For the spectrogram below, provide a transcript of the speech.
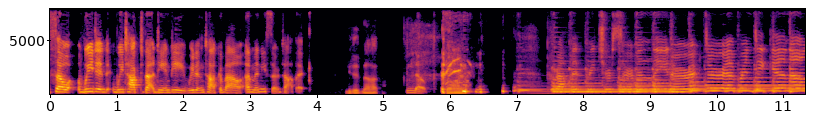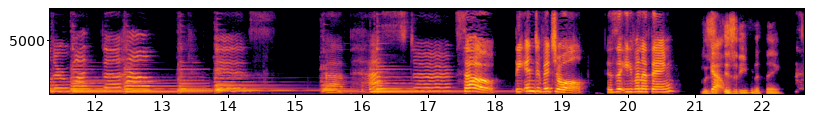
So we did. We talked about D and D. We didn't talk about a minisode topic. You did not. Nope. Prophet, preacher, servant, leader, rector, reverend, deacon, elder. What the hell is a pastor? So the individual is it even a thing? Is, Go. it, is it even a thing?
